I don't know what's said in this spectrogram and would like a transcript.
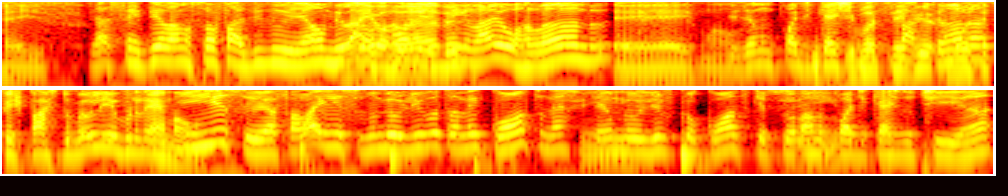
É isso. Já sentei lá no sofazinho do Ião, microfonezinho lá em Orlando. É, irmão. Fizemos um podcast E muito você, vi- bacana. você fez parte do meu livro, né, irmão? Isso, eu ia falar isso. No meu livro eu também conto, né? Sim. Tem o meu livro que eu conto, que estou lá no podcast do Tian,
